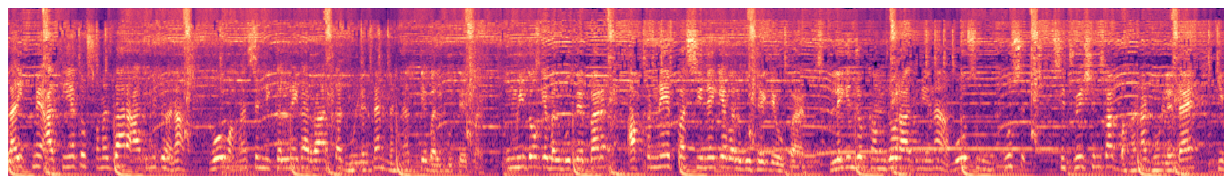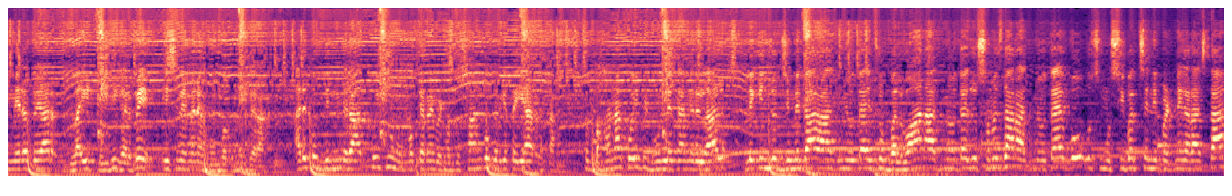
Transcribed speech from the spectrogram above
लाइफ में आती है तो समझदार आदमी जो है ना वो वहाँ से निकलने का रास्ता ढूंढ लेता है मेहनत के बलबूते पर उम्मीदों के बलबूते पर अपने पसीने के बलबूते के ऊपर। लेकिन जो कमज़ोर आदमी है ना वो उस, सिचुएशन का बहाना ढूंढ लेता है कि मेरा तो यार लाइट नहीं थी घर पे इसलिए मैंने होमवर्क नहीं करा। अरे तो दिन में रात को क्यों होमवर्क करने बैठा? तो शाम को करके तैयार रहता। तो बहाना कोई भी ढूंढ लेता है मेरे लाल लेकिन जो जिम्मेदार आदमी होता है जो बलवान आदमी होता है जो समझदार आदमी होता है वो उस मुसीबत से निपटने का रास्ता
